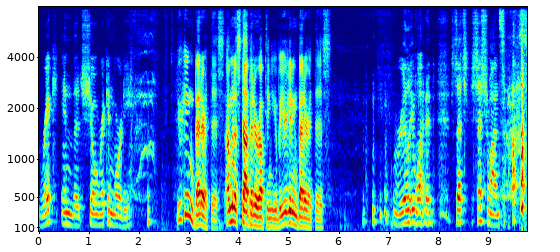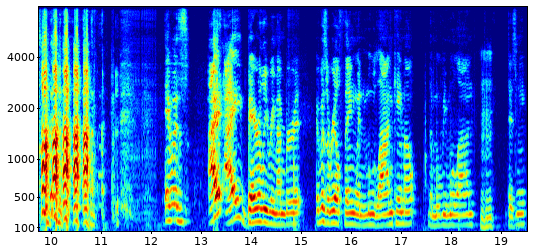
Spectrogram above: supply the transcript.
Rick in the show Rick and Morty You're getting better at this. I'm going to stop interrupting you, but you're getting better at this. really wanted such Szechuan sauce. it was I I barely remember it. It was a real thing when Mulan came out, the movie Mulan, Mhm. Disney.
